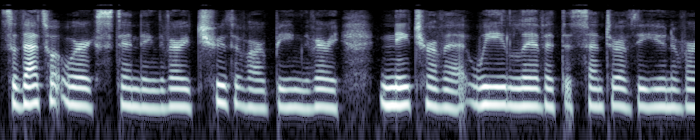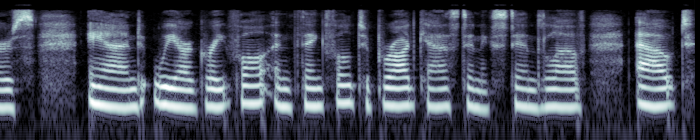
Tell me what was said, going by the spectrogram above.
So that's what we're extending, the very truth of our being, the very nature of it. We live at the center of the universe and we are grateful and thankful to broadcast and extend love out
